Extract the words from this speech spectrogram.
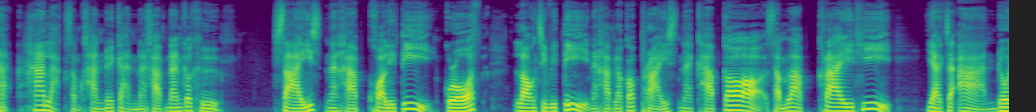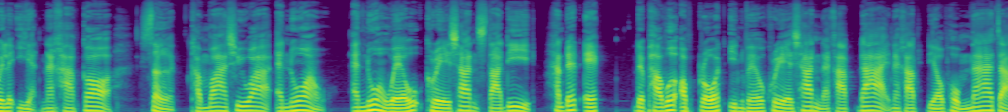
5 5 หลักสำคัญด้วยกันนะครับ นั่นก็คือ size นะครับ quality growth longevity นะครับ แล้วก็ price นะครับ ก็สำหรับใครที่อยากจะอ่านโดยละเอียดนะครับ ก็เสิร์ชคำว่าชื่อว่า annual annual wealth creation study 100x the power of growth in wealth creation นะครับ ได้นะครับ เดี๋ยวผมน่าจะ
